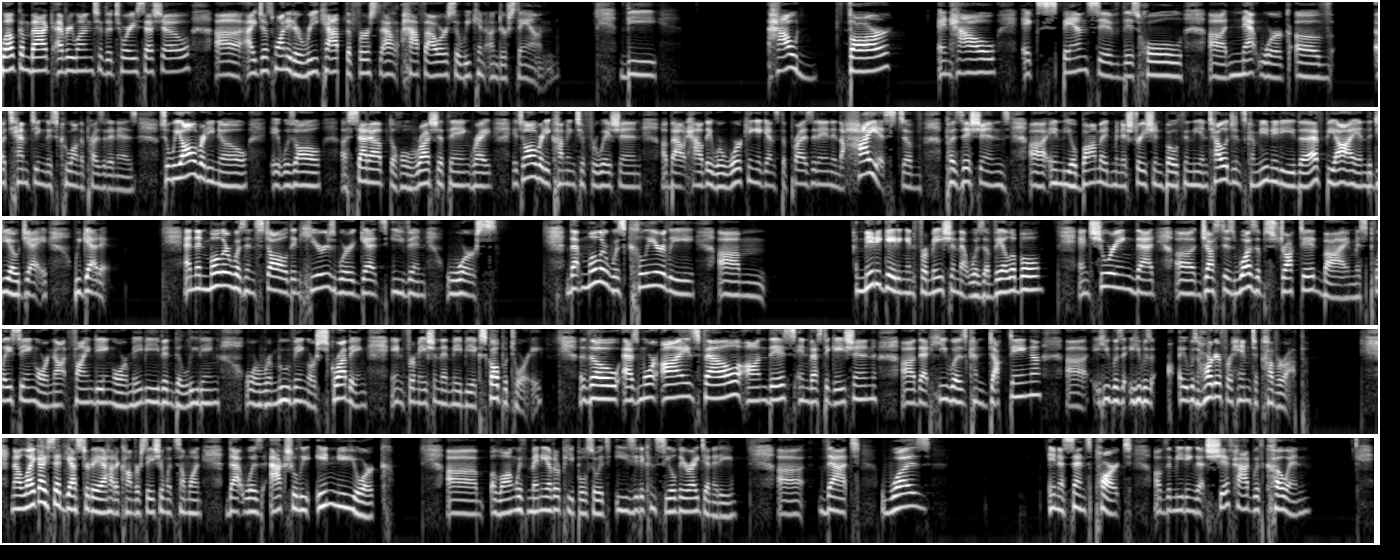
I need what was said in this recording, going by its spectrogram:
Welcome back, everyone, to the Tori Says Show. Uh, I just wanted to recap the first half hour so we can understand the how far and how expansive this whole uh, network of attempting this coup on the president is. So we already know it was all a setup, the whole Russia thing, right? It's already coming to fruition about how they were working against the president in the highest of positions uh, in the Obama administration, both in the intelligence community, the FBI, and the DOJ. We get it. And then Mueller was installed, and here's where it gets even worse. That Mueller was clearly um, mitigating information that was available, ensuring that uh, justice was obstructed by misplacing or not finding or maybe even deleting or removing or scrubbing information that may be exculpatory. Though, as more eyes fell on this investigation uh, that he was conducting, uh, he was he was it was harder for him to cover up. Now, like I said yesterday, I had a conversation with someone that was actually in New York. Uh, along with many other people, so it's easy to conceal their identity. Uh, that was, in a sense, part of the meeting that Schiff had with Cohen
